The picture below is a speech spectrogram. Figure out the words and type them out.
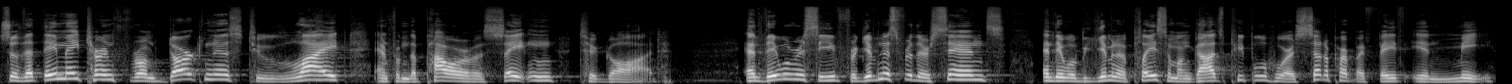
so that they may turn from darkness to light and from the power of Satan to God. And they will receive forgiveness for their sins, and they will be given a place among God's people who are set apart by faith in me.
